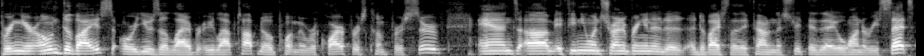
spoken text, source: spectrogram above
Bring your own device or use a library laptop. No appointment required. First come, first serve. And um, if anyone's trying to bring in a, a device that they found in the street that they want to reset,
